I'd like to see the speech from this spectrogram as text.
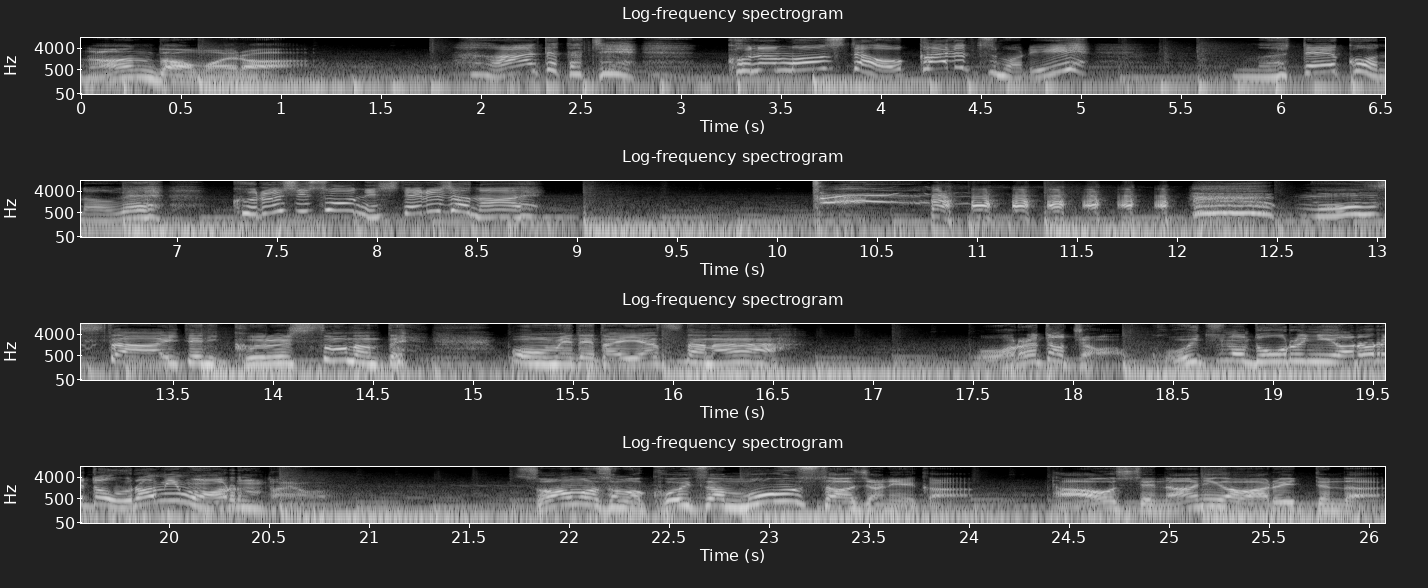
なんだお前ら。あんたたちこのモンスターを狩るつもり？無抵抗な上苦しそうにしてるじゃない。モンスター相手に苦しそうなんておめでたいやつだな。俺たちはこいつの道理にやられた恨みもあるんだよ。そもそもこいつはモンスターじゃねえか。倒して何が悪いってんだ。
